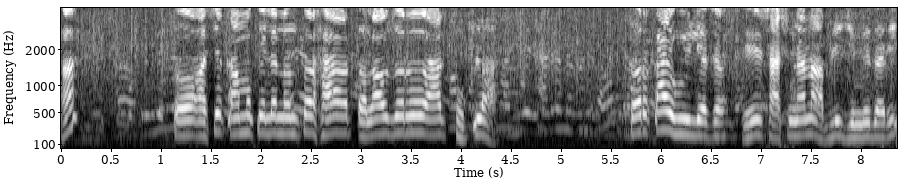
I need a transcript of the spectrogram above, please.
हां? तर असे कामं केल्यानंतर हा तलाव जर आज फुटला तर काय होईल याचं? हे शासनानं आपली जिम्मेदारी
